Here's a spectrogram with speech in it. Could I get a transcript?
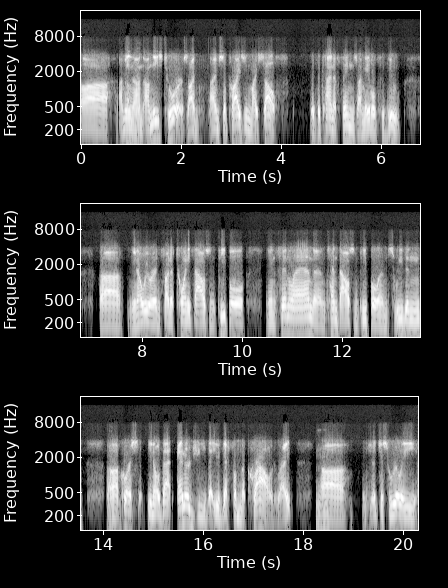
Uh, I mean, okay. on, on these tours, I'm I'm surprising myself with the kind of things I'm able to do. Uh, you know, we were in front of twenty thousand people in Finland and ten thousand people in Sweden. Uh, of course, you know that energy that you get from the crowd, right? Mm-hmm. Uh, it just really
